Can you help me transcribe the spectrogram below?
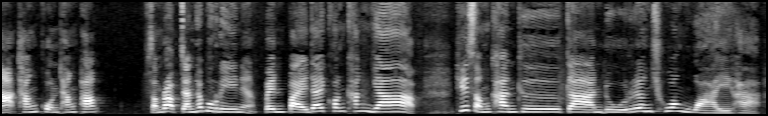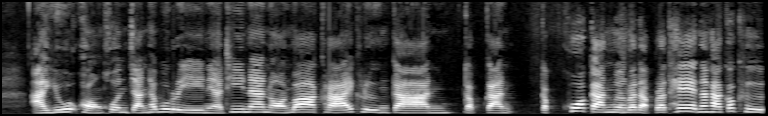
นะทั้งคนทั้งพักสำหรับจันทบุรีเนี่ยเป็นไปได้ค่อนข้างยาก ที่สำคัญคือการดูเรื่องช่วงวัยค่ะ อายุของคนจันทบุรีเนี่ยที่แน่นอนว่าคล้ายคลึงการกับการ กับขั้วการเมืองระดับประเทศนะคะ ก็คือ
